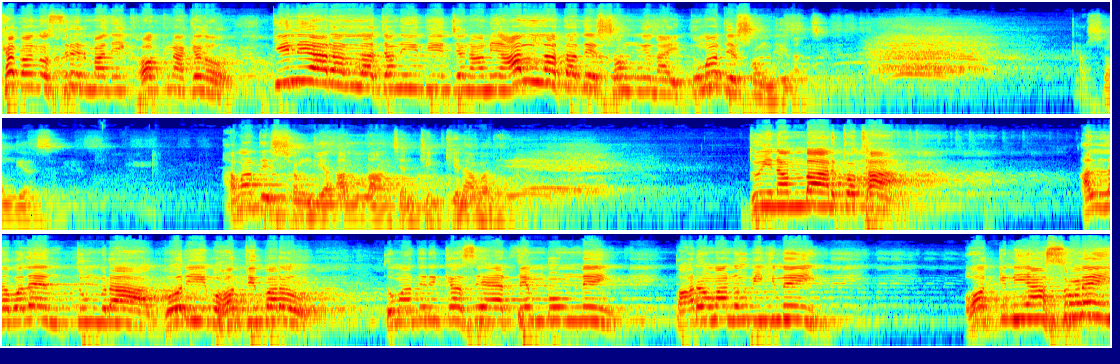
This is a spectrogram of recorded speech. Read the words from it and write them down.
ক্ষেপণাস্ত্রের মালিক হোক না কেন, ক্লিয়ার আল্লাহ জানিয়ে দিয়েছেন, আমি আল্লাহ তাদের সঙ্গে নাই, তোমাদের সঙ্গে আছে। কার সঙ্গে আছে? আমাদের সঙ্গে আল্লাহ আছেন ঠিক কিনা বলেন দুই নাম্বার কথা আল্লাহ বলেন তোমরা গরিব হতে পারো তোমাদের কাছে অ্যাটেম বোম নেই পারমাণবিক নেই অগ্নিয়াস্ত্র নেই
